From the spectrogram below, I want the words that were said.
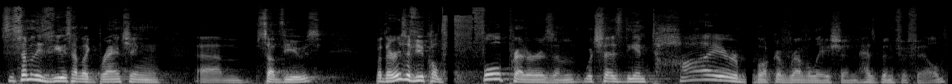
See, some of these views have like branching um, subviews, but there is a view called full preterism, which says the entire book of Revelation has been fulfilled,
